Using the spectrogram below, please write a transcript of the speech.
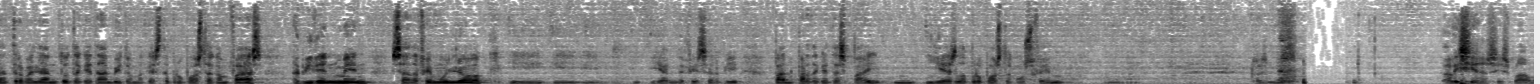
eh, treballar en tot aquest àmbit amb aquesta proposta que em fas evidentment s'ha de fer en un lloc i, i, i, i hem de fer servir part, part d'aquest espai. I és la proposta que us fem. Res més Alicia, sisplau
